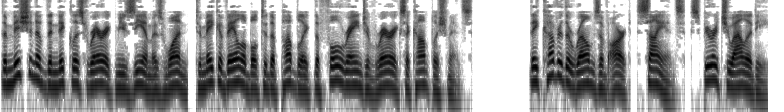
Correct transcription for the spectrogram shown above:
The mission of the Nicholas Roerich Museum is one, to make available to the public the full range of Roerich's accomplishments. They cover the realms of art, science, spirituality,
